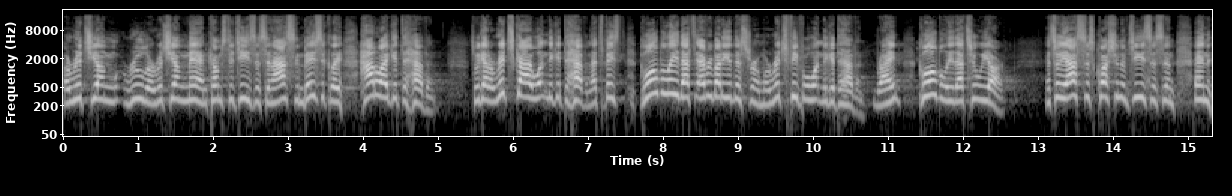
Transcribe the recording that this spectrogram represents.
a rich young ruler, rich young man comes to Jesus and asks him basically, How do I get to heaven? So we got a rich guy wanting to get to heaven. That's based globally, that's everybody in this room. We're rich people wanting to get to heaven, right? Globally, that's who we are. And so he asks this question of Jesus, and, and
